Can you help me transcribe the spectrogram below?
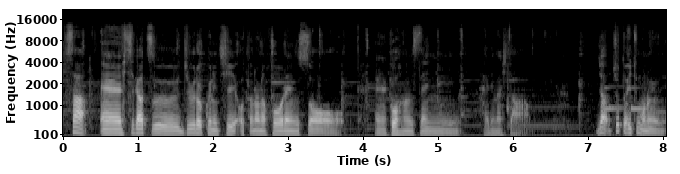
さあ、えー、7月16日、大人のほうれん草、えー、後半戦に入りました。じゃあ、ちょっといつものように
